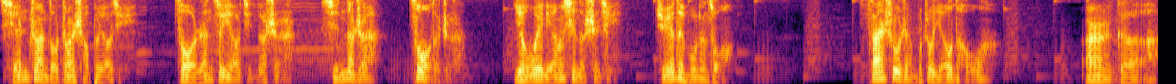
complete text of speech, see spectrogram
钱赚多赚少不要紧，做人最要紧的是行得正，坐得正，有违良心的事情绝对不能做。”三叔忍不住摇头啊：“二哥，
